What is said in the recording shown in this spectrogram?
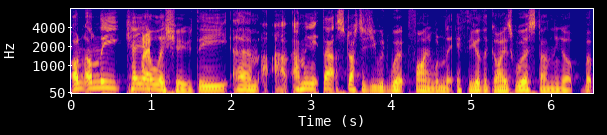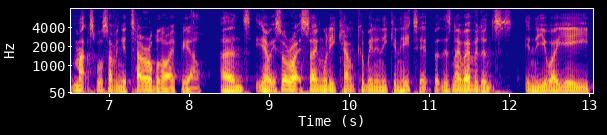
On on the KL I, issue, the um, I, I mean it, that strategy would work fine, wouldn't it, if the other guys were standing up? But Maxwell's having a terrible IPL, and you know it's all right saying well he can come in and he can hit it, but there's no evidence in the UAE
